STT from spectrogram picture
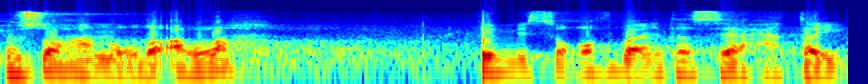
xuso ha noqdo allah. Imise qof baa inta seexatay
